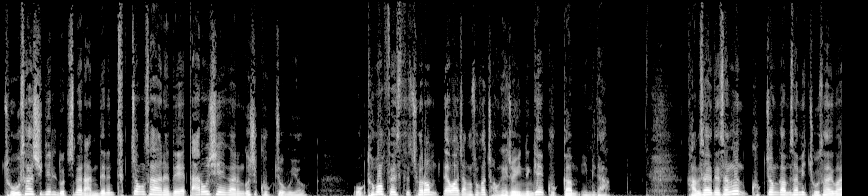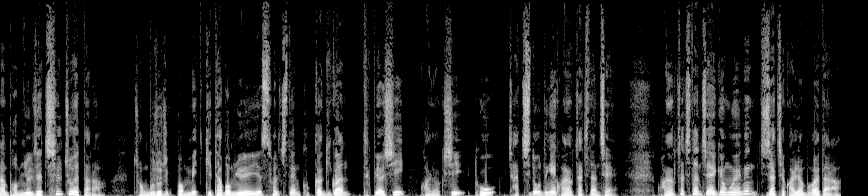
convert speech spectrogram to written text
조사 시기를 놓치면 안 되는 특정 사안에 대해 따로 시행하는 것이 국조고요. 옥토버 페스트처럼 때와 장소가 정해져 있는 게 국감입니다. 감사의 대상은 국정감사 및 조사에 관한 법률 제7조에 따라 정부조직법 및 기타 법률에 의해서 설치된 국가기관, 특별시, 광역시, 도, 자치도 등의 광역자치단체, 광역자치단체의 경우에는 지자체 관련법에 따라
